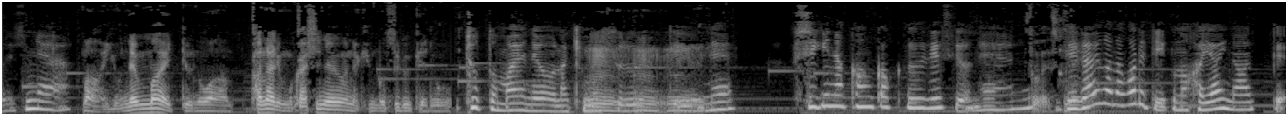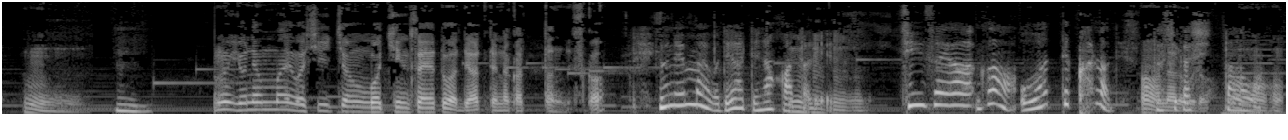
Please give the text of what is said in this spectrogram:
うですね。まあ4年前っていうのはかなり昔のような気もするけどちょっと前のような気もするっていうね。不思議な感覚ですよね。そうですね時代が流れていくの早いなって。うんうん。4年前はしーちゃんは震災屋とは出会ってなかったんですか？4年前は出会ってなかったです。うんうんうん震災が終わってからです。ああ私が知ったのは。なるほどうんうん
